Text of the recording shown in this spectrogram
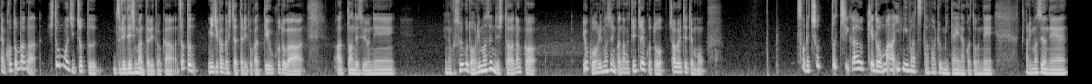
なんか言葉が一文字ちょっとずれてしまったりとか、ちょっと短くしちゃったりとかっていうことがあったんですよね。えなんかそういうことありませんでした？なんか、よくありませんか？なんかちっちゃいこと喋ってても、それちょっと違うけど、まあ意味は伝わるみたいなことね、ありますよね。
